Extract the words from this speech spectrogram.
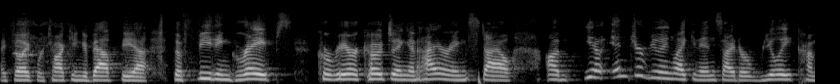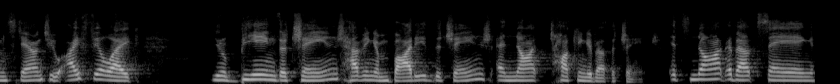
I feel like we're talking about the uh, the feeding grapes career coaching and hiring style. Um, you know, interviewing like an insider really comes down to I feel like you know, being the change, having embodied the change and not talking about the change. It's not about saying,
